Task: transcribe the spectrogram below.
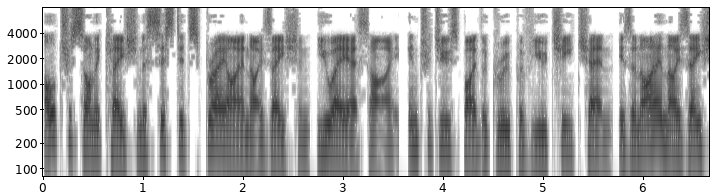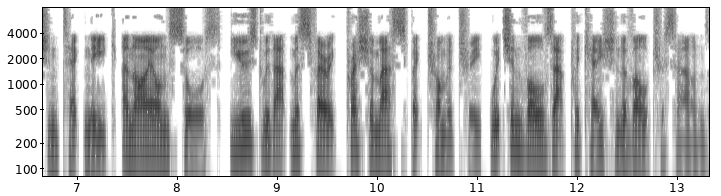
Ultrasonication-assisted spray ionization UASI, introduced by the group of Yu-Chie Chen, is an ionization technique an ion source, used with atmospheric pressure mass spectrometry, which involves application of ultrasounds.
